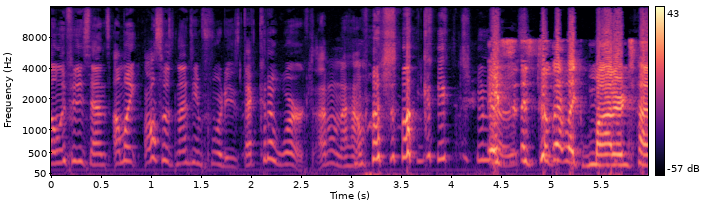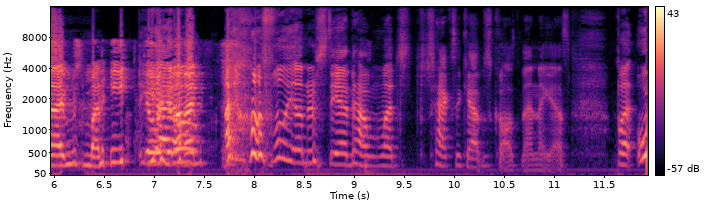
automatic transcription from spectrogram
only fifty cents. I'm like, also it's 1940s. That could have worked. I don't know how much. Like, who knows? It's, it's still got like modern times money going yeah, I on. I don't fully understand how much taxi cabs cost then. I guess, but or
